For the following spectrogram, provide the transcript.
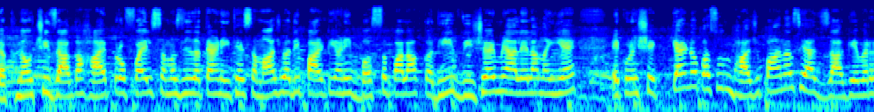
लखनौची जागा हाय प्रोफाईल समजली जाते आणि इथे समाजवादी पार्टी आणि बसपाला कधी विजय मिळालेला नाही आहे एकोणीसशे एक्क्याण्णवपासून भाजपानंच या जागेवर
